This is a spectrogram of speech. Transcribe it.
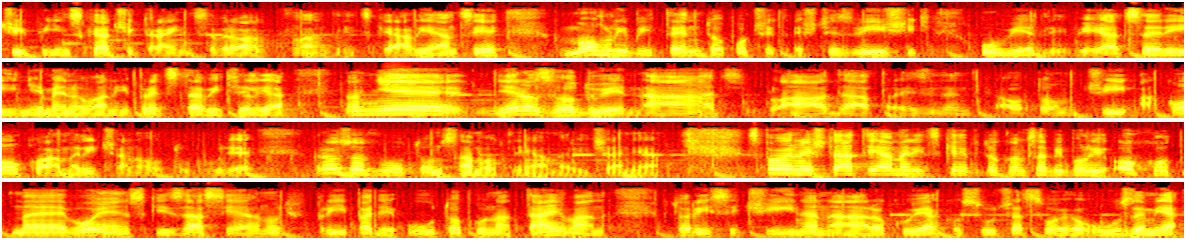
či Fínska, či krajín Severoatlantickej aliancie, mohli by tento počet ešte zvýšiť, uviedli viacerí nemenovaní predstavitelia. No nie, nerozhoduje náď vláda, prezidentka o tom, či a koľko Američanov tu bude. Rozhodnú o tom samotní Američania. Spojené štáty americké dokonca by boli ochotné vojensky zasiahnuť v prípade útoku na Tajvan, ktorý si Čína nárokuje ako súčasť svojho územia.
